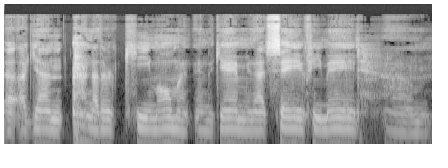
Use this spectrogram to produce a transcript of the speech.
uh, again, another key moment in the game. Mean, that save he made. Um,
